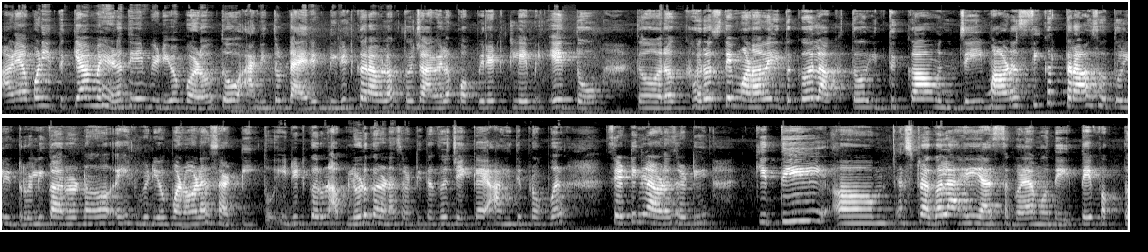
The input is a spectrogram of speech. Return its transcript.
आणि आपण इतक्या मेहनतीने व्हिडिओ बनवतो आणि तो डायरेक्ट डिलीट करावा लागतो. ज्यावेळेला कॉपीराईट क्लेम येतो तर खरंच ते मनाला इतकं लागतं इतका म्हणजे मानसिक त्रास होतो लिटरली कारण एक व्हिडिओ बनवण्यासाठी तो एडिट करून अपलोड करण्यासाठी त्याचं जे काही आहे ते प्रॉपर सेटिंग लावण्यासाठी किती स्ट्रगल आहे या सगळ्यामध्ये. ते फक्त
